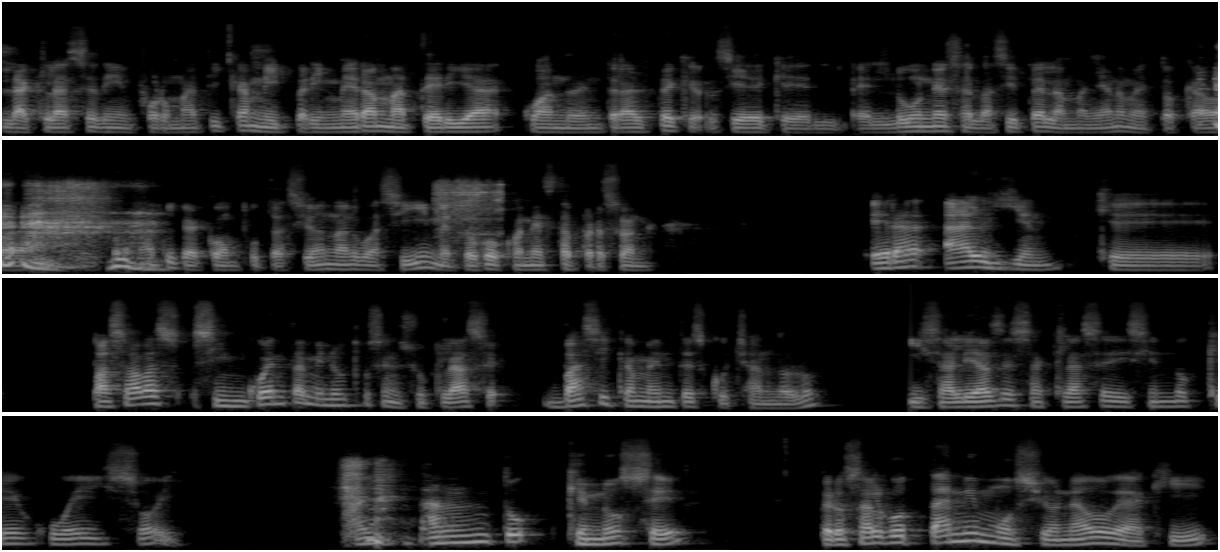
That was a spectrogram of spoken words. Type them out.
la clase de informática, mi primera materia cuando entré al TEC, así de que el, el lunes a las 7 de la mañana me tocaba informática, computación, algo así, y me tocó con esta persona. Era alguien que pasabas 50 minutos en su clase, básicamente escuchándolo, y salías de esa clase diciendo, qué güey soy. Hay tanto que no sé, pero salgo tan emocionado de aquí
